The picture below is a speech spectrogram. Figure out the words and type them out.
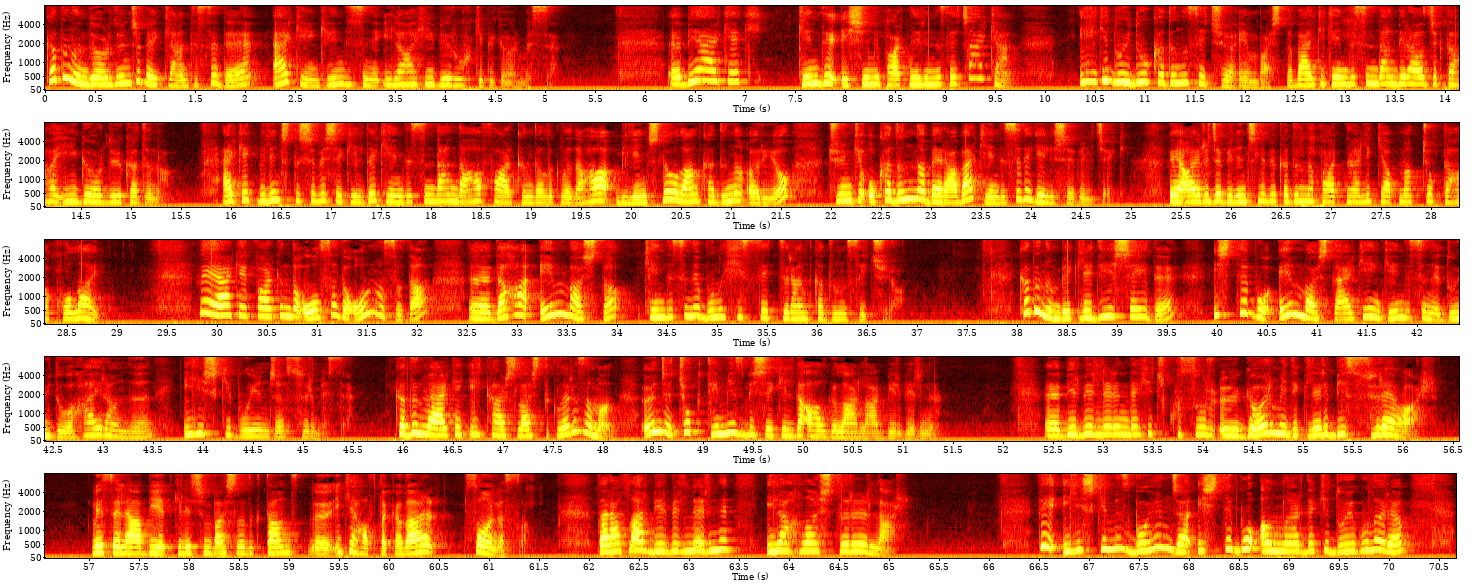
Kadının dördüncü beklentisi de erkeğin kendisini ilahi bir ruh gibi görmesi. Ee, bir erkek kendi eşini, partnerini seçerken ilgi duyduğu kadını seçiyor en başta. Belki kendisinden birazcık daha iyi gördüğü kadına. Erkek bilinç dışı bir şekilde kendisinden daha farkındalıklı, daha bilinçli olan kadını arıyor. Çünkü o kadınla beraber kendisi de gelişebilecek. Ve ayrıca bilinçli bir kadınla partnerlik yapmak çok daha kolay. Ve erkek farkında olsa da olmasa da e, daha en başta kendisine bunu hissettiren kadını seçiyor. Kadının beklediği şey de işte bu en başta erkeğin kendisine duyduğu hayranlığın ilişki boyunca sürmesi. Kadın ve erkek ilk karşılaştıkları zaman önce çok temiz bir şekilde algılarlar birbirini. Ee, birbirlerinde hiç kusur e, görmedikleri bir süre var. Mesela bir etkileşim başladıktan e, iki hafta kadar sonrası. Taraflar birbirlerini ilahlaştırırlar. Ve ilişkimiz boyunca işte bu anlardaki duyguları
